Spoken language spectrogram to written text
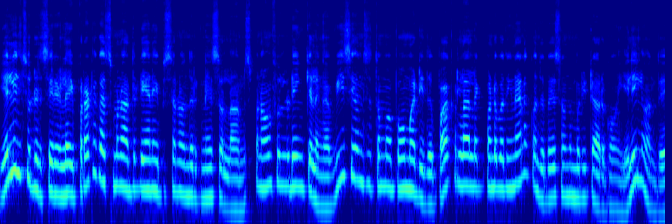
எழில் சுடர் சீரியலில் இப்போ பிரகாசமான அதிரடியான எபிசோட் வந்திருக்குன்னே சொல்லலாம். இப்போ பண்ணாமல் ஃபுல்லுடையும் கேளுங்க. விசி வந்து சுத்தமாக போக மாட்டேது பார்க்கலாம் லைக் பண்ணிட்டு பார்த்தீங்கன்னா கொஞ்சம் பேச வந்து முடிட்டா இருக்கும். எழில் வந்து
